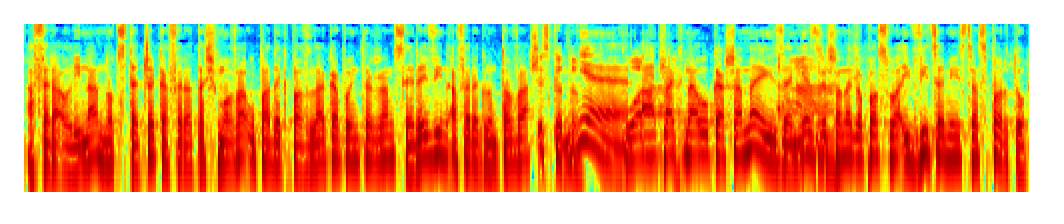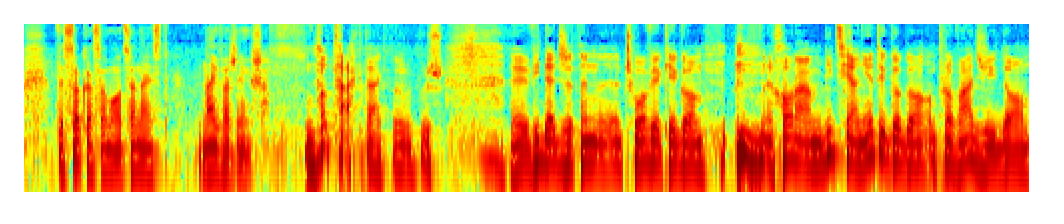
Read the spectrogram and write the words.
Afera Olina, Nocteczek, afera taśmowa, upadek Pawlaka po Interrams, Rywin, afera gruntowa. Wszystko to Nie, płotki. atak na Łukasza Mejzę, niezrzeszonego posła i wiceministra sportu. Wysoka samoocena jest najważniejsza. No tak, tak. To już widać, że ten człowiek, jego chora ambicja nie tylko go prowadzi do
